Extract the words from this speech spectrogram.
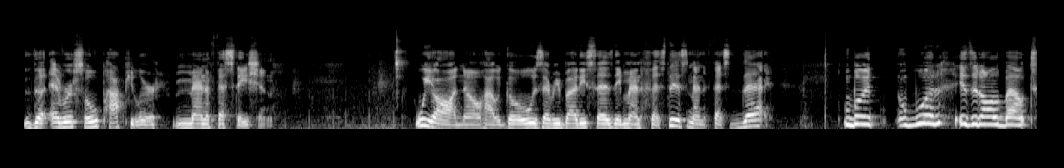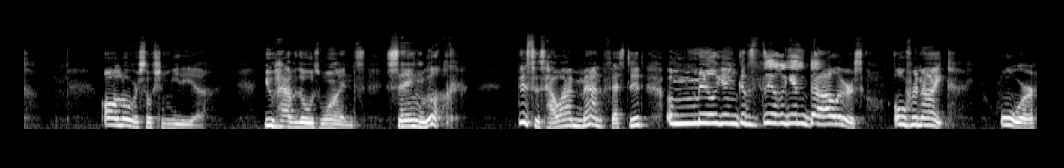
the ever so popular manifestation. We all know how it goes. Everybody says they manifest this, manifest that. But what is it all about? All over social media, you have those ones saying, Look, this is how I manifested a million gazillion dollars overnight. Or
